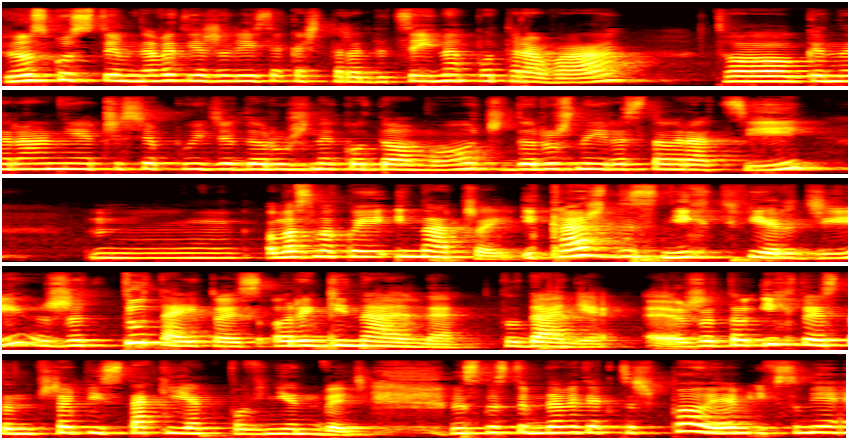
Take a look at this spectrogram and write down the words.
W związku z tym, nawet jeżeli jest jakaś tradycyjna potrawa, to generalnie czy się pójdzie do różnego domu, czy do różnej restauracji, ona smakuje inaczej. I każdy z nich twierdzi, że tutaj to jest oryginalne, to danie, e, że to ich to jest ten przepis taki, jak powinien być. W związku z tym, nawet jak coś powiem i w sumie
